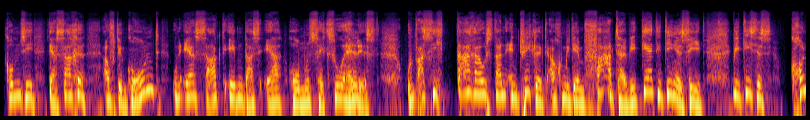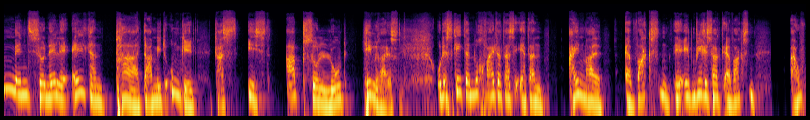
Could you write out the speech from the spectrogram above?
kommen sie der Sache auf den Grund und er sagt eben, dass er homosexuell ist. Und was sich daraus dann entwickelt, auch mit dem Vater, wie der die Dinge sieht, wie dieses konventionelle Elternpaar damit umgeht, das ist absolut hinreißend. Und es geht dann noch weiter, dass er dann einmal erwachsen, eben wie gesagt erwachsen, auf,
